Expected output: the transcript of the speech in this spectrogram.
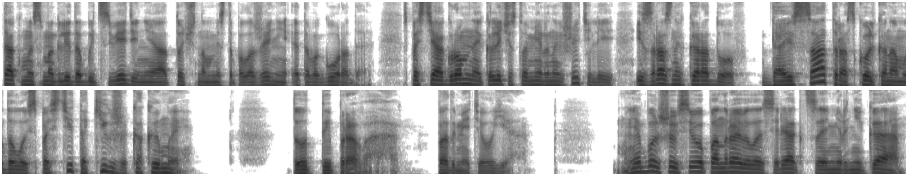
Так мы смогли добыть сведения о точном местоположении этого города, спасти огромное количество мирных жителей из разных городов. Да и Сатра, сколько нам удалось спасти, таких же, как и мы. «Тут ты права», — подметил я. Мне больше всего понравилась реакция мирника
